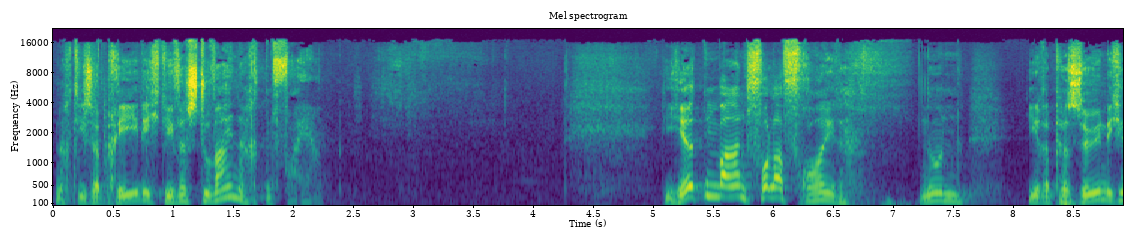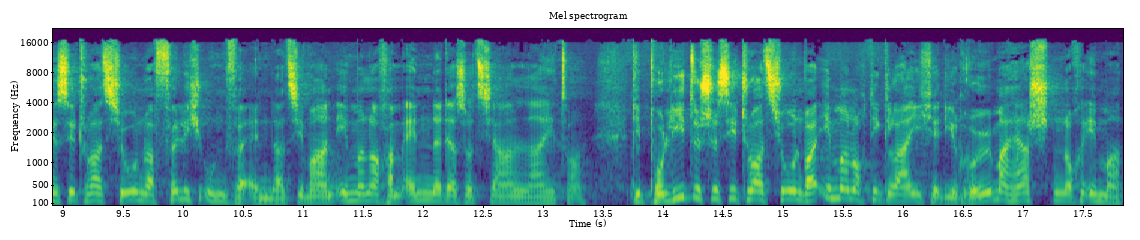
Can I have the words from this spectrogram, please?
nach dieser Predigt? Wie wirst du Weihnachten feiern? Die Hirten waren voller Freude. Nun, Ihre persönliche Situation war völlig unverändert. Sie waren immer noch am Ende der sozialen Leiter. Die politische Situation war immer noch die gleiche. Die Römer herrschten noch immer.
